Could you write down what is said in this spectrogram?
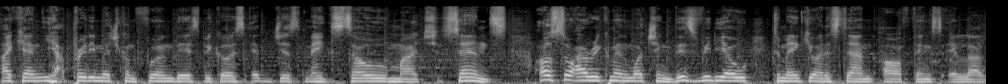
I can yeah pretty much confirm this because it just makes so much sense. Also I recommend watching this video to make you understand all things a lot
